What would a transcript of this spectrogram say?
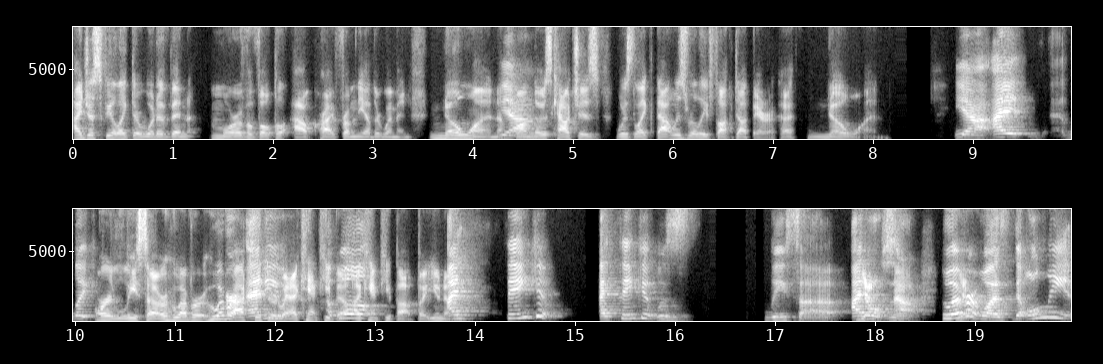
I just feel like there would have been more of a vocal outcry from the other women. No one Yeah. on those couches was like that was really fucked up, Erika. No one. Yeah, I like Or Lisa or whoever whoever Or actually threw it away. I can't keep it. I can't keep up, but you know. I think it I think it was Lisa. I Yes. don't know. Whoever Yeah. it was, the only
